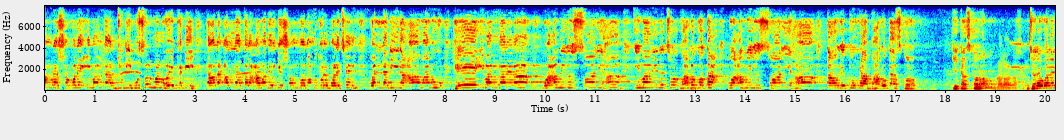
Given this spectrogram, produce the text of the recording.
আমরা সকলে ইমানদার, যদি মুসলমান হয়ে থাকি, তাহলে আল্লাহ তাআলা আমাদেরকে সম্বোধন করে বলেছেন আমানু, হে ইমানদারেরা, ওয়া আমিলুস সালিহা, ঈমান এনেছো, ভালো কথা, ওয়া আমিলুস সালিহা, তাহলে তোমরা ভালো কাজ করো। কি কাজ করো? জোরে বলেন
